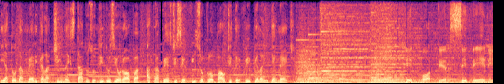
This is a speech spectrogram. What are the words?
e a toda a América Latina, Estados Unidos e Europa através de serviço global de TV pela internet. Repórter CBN.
